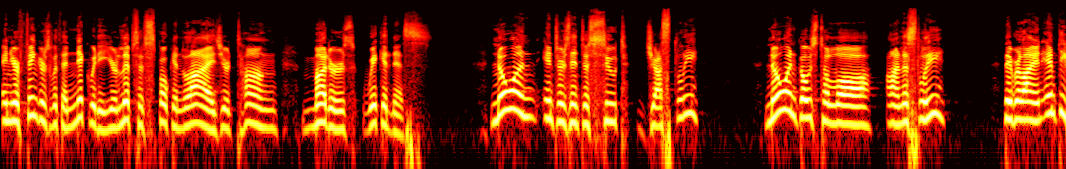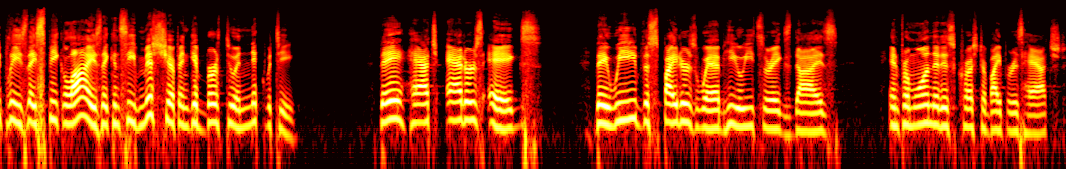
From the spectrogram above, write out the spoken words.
and your fingers with iniquity. Your lips have spoken lies, your tongue mutters wickedness. No one enters into suit justly. No one goes to law honestly. They rely on empty pleas. They speak lies. They conceive mischief and give birth to iniquity. They hatch adder's eggs. They weave the spider's web. He who eats their eggs dies. And from one that is crushed, a viper is hatched.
